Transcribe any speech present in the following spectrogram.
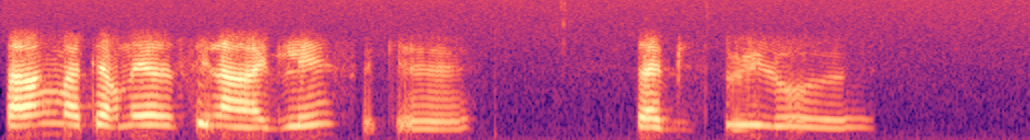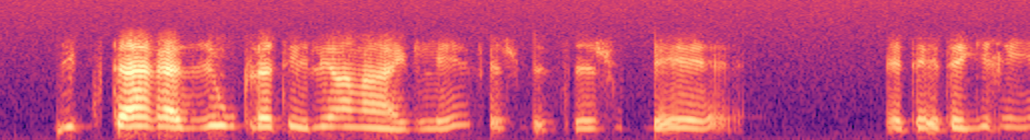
sa langue maternelle, c'est l'anglais. C'est que je suis habituée, là, euh, d'écouter la radio ou la télé en anglais. Fait que je me disais, je voulais être intégrée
